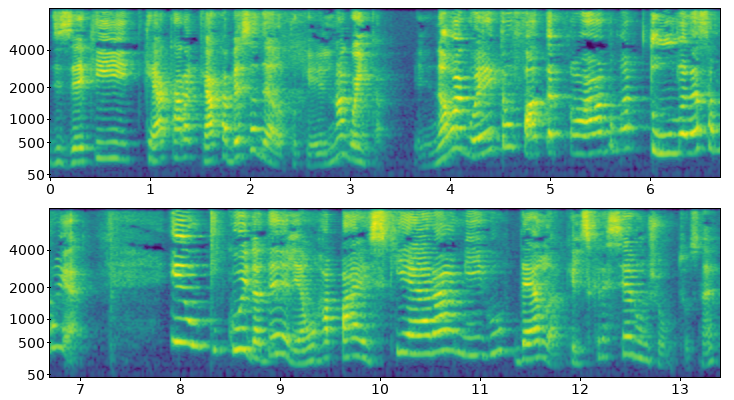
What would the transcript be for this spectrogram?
dizer que quer a, cara, quer a cabeça dela, porque ele não aguenta. Ele não aguenta o fato de ter uma tula dessa mulher. E o que cuida dele é um rapaz que era amigo dela, que eles cresceram juntos, né?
